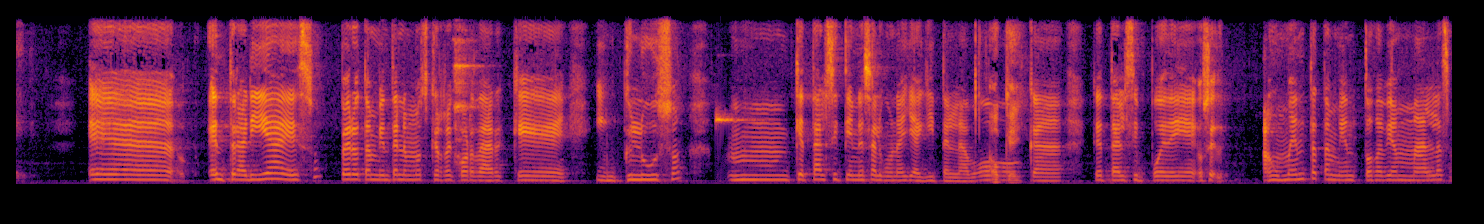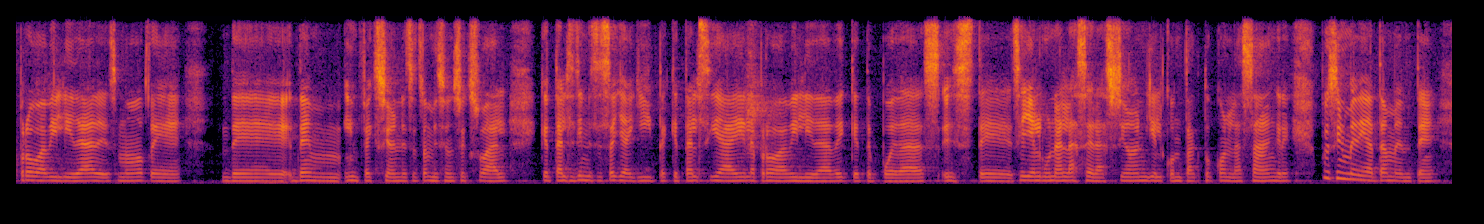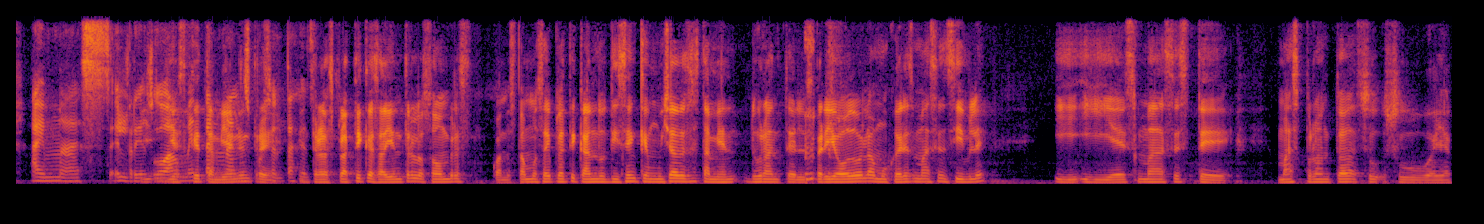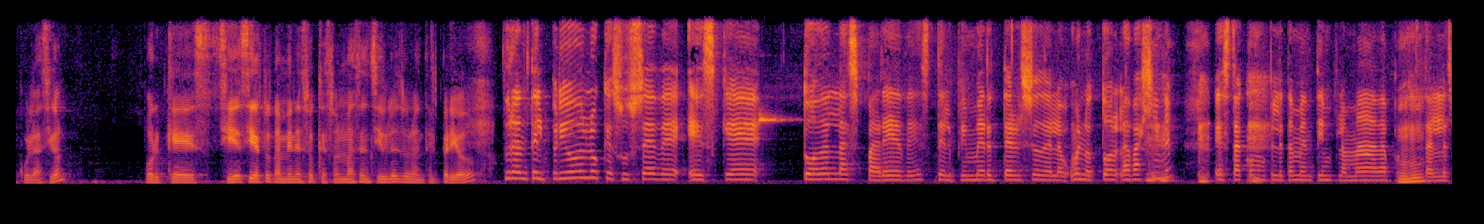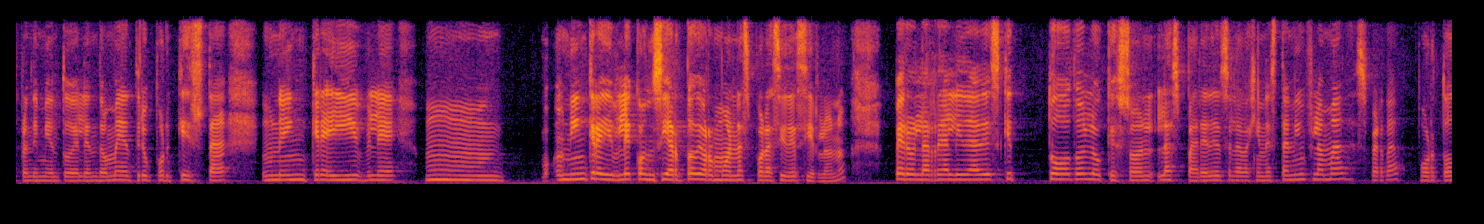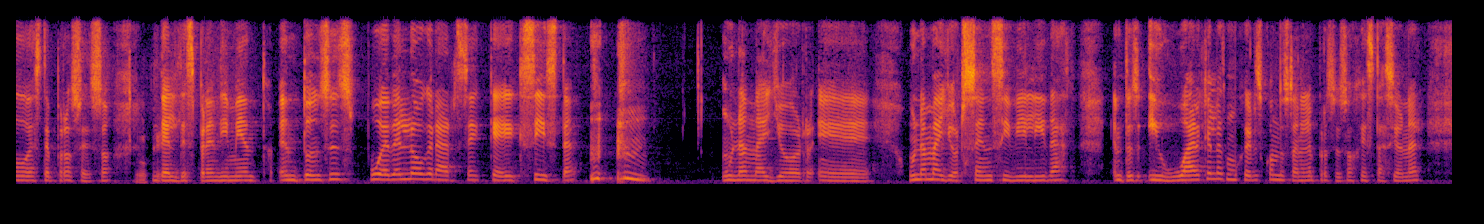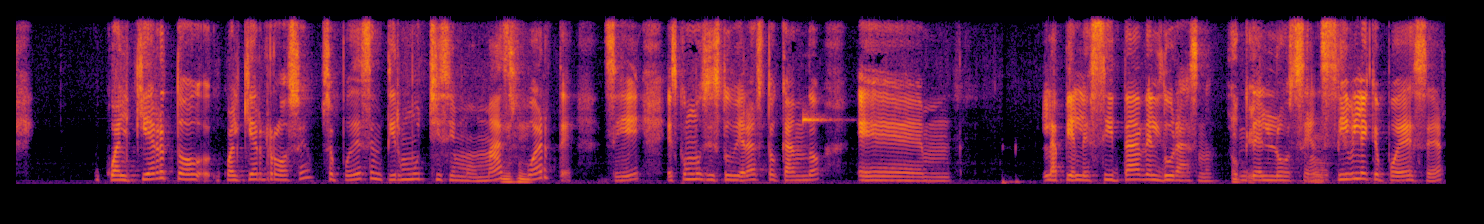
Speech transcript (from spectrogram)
eh, entraría eso, pero también tenemos que recordar que incluso, mm, ¿qué tal si tienes alguna llaguita en la boca? ¿Qué tal si puede, o sea, aumenta también todavía más las probabilidades, ¿no? De, de, de, infecciones de transmisión sexual, qué tal si tienes esa llaguita, qué tal si hay la probabilidad de que te puedas, este, si hay alguna laceración y el contacto con la sangre, pues inmediatamente hay más el riesgo. Y, es que también entre, entre las pláticas ahí entre los hombres, cuando estamos ahí platicando, dicen que muchas veces también durante el periodo la mujer es más sensible y, y es más, este, más pronta su, su eyaculación. Porque sí es cierto también eso que son más sensibles durante el periodo. Durante el periodo lo que sucede es que todas las paredes del primer tercio de la, bueno, toda la vagina está completamente inflamada porque está el desprendimiento del endometrio, porque está una increíble, mm, un increíble concierto de hormonas, por así decirlo, ¿no? Pero la realidad es que todo lo que son las paredes de la vagina están inflamadas, ¿verdad? Por todo este proceso del desprendimiento. Entonces puede lograrse que exista una mayor, eh, una mayor sensibilidad. Entonces, igual que las mujeres cuando están en el proceso gestacional, cualquier, cualquier roce se puede sentir muchísimo más fuerte, ¿sí? Es como si estuvieras tocando em, la pielecita del durazno, de lo sensible que puede ser,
